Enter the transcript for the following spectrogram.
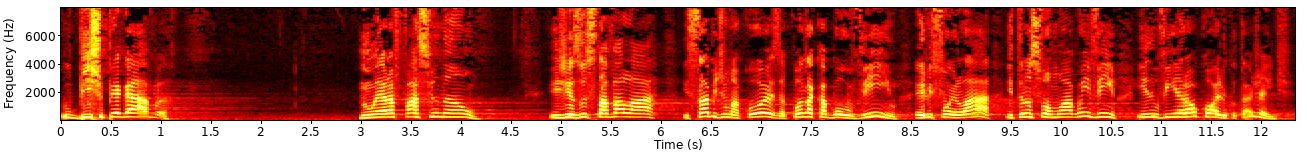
o bicho pegava. Não era fácil não. E Jesus estava lá. E sabe de uma coisa? Quando acabou o vinho, ele foi lá e transformou água em vinho. E o vinho era alcoólico, tá, gente?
